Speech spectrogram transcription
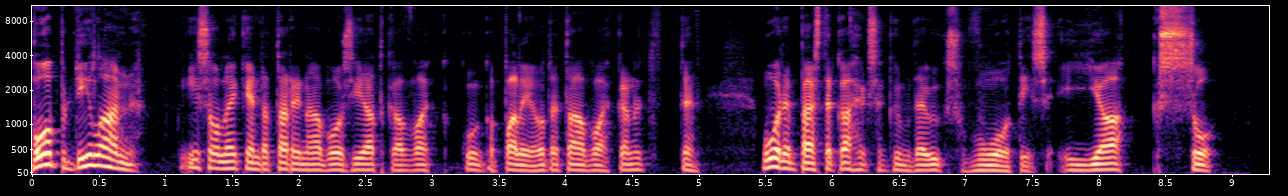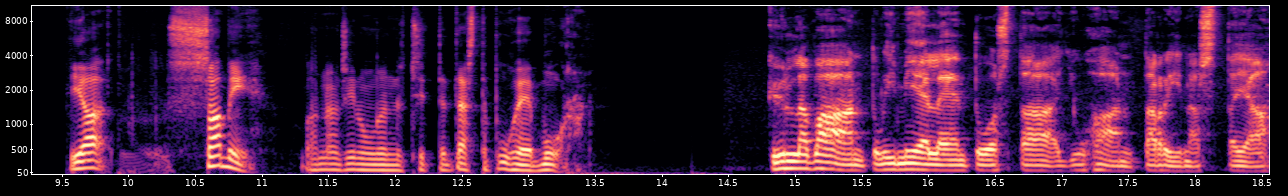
Bob Dylan, iso legenda tarinaa voisi jatkaa vaikka kuinka paljon. Otetaan vaikka nyt sitten vuoden päästä 81-vuotisjakso. Ja Sami, annan sinulle nyt sitten tästä puheenvuoron. Kyllä vaan, tuli mieleen tuosta Juhan tarinasta ja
